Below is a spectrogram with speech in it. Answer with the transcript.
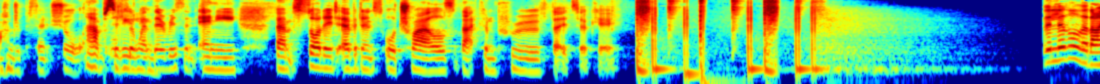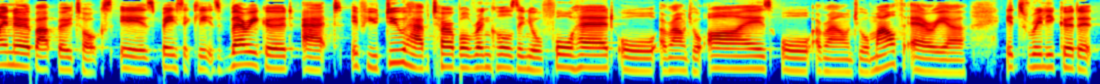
100% sure. Absolutely. When there isn't any um, solid evidence or trials that can prove that it's okay. The little that I know about Botox is basically it's very good at if you do have terrible wrinkles in your forehead or around your eyes or around your mouth area, it's really good at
